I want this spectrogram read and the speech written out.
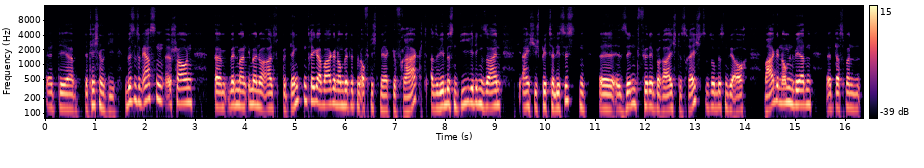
äh, der, der Technologie. Wir müssen zum ersten äh, schauen, ähm, wenn man immer nur als Bedenkenträger wahrgenommen wird, wird man oft nicht mehr gefragt. Also wir müssen diejenigen sein, die eigentlich die Spezialisten äh, sind für den Bereich des Rechts. Und so müssen wir auch wahrgenommen werden, äh, dass man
